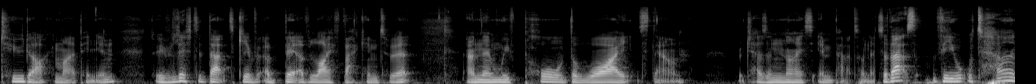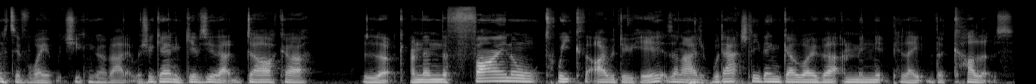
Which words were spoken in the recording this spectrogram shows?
too dark in my opinion. So we've lifted that to give a bit of life back into it. And then we've pulled the whites down, which has a nice impact on it. So that's the alternative way which you can go about it, which again gives you that darker look. And then the final tweak that I would do here is that I would actually then go over and manipulate the colors.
